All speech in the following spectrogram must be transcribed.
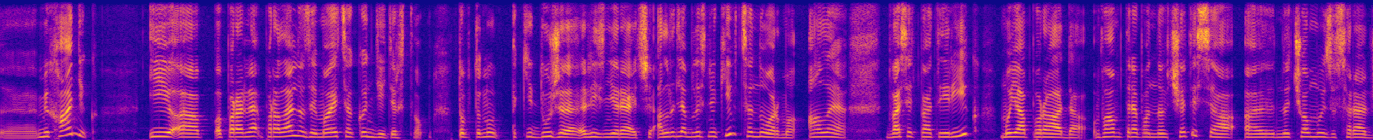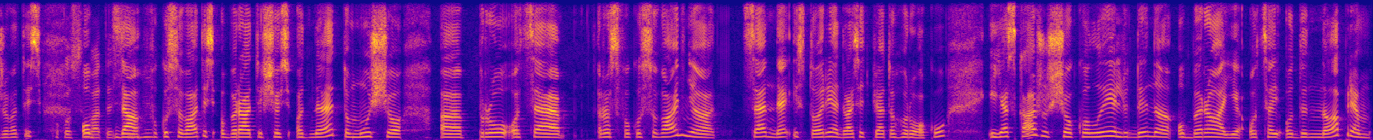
е, механік, і а, паралельно займається кондитерством. Тобто, ну такі дуже різні речі. Але для близнюків це норма. Але 25-й рік, моя порада, вам треба навчитися е, на чомусь зосереджуватись, об, Фокусуватися. да, Мгм. фокусуватись, обирати щось одне, тому що е, про оце розфокусування. Це не історія 25-го року. І я скажу, що коли людина обирає оцей один напрям,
